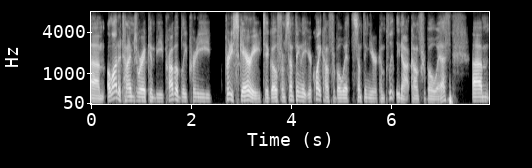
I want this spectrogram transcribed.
um, a lot of times where it can be probably pretty pretty scary to go from something that you're quite comfortable with to something you're completely not comfortable with. Um,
